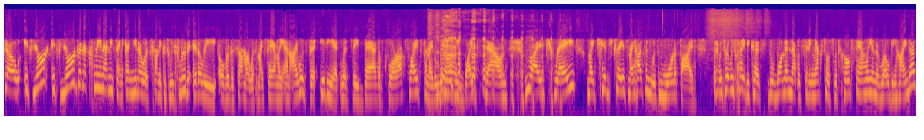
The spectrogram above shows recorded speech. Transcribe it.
So if you're if you're going to clean anything, and you know it's funny because we flew to Italy over the summer with my family, and I was the idiot with the bag of Clorox wipes, and I literally wiped down my tray, my kids' trays, my husband who was mortified. But it was really funny because the woman that was sitting next to us with her family in the row behind us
